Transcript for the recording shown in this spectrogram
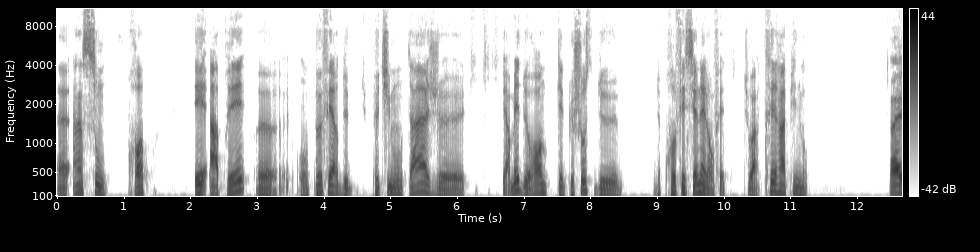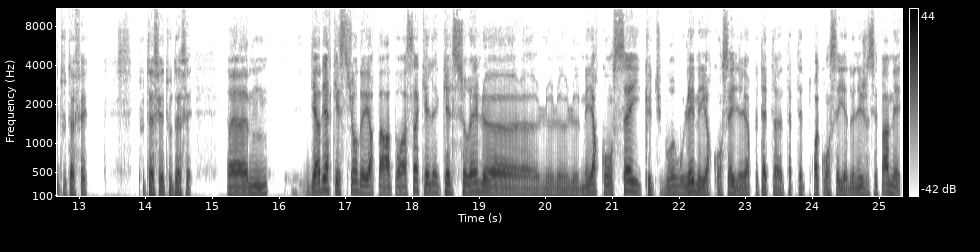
euh, un son propre. Et après euh, on peut faire de, petits montages qui, qui, permet de rendre quelque chose de de professionnel en fait tu vois très rapidement. Ouais tout à fait. Tout à fait tout à fait. Euh, dernière question d'ailleurs par rapport à ça, quel, quel serait le, le, le, meilleur conseil que tu pourrais, ou les meilleurs conseils d'ailleurs, peut-être, tu as peut-être trois conseils à donner, je sais pas, mais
